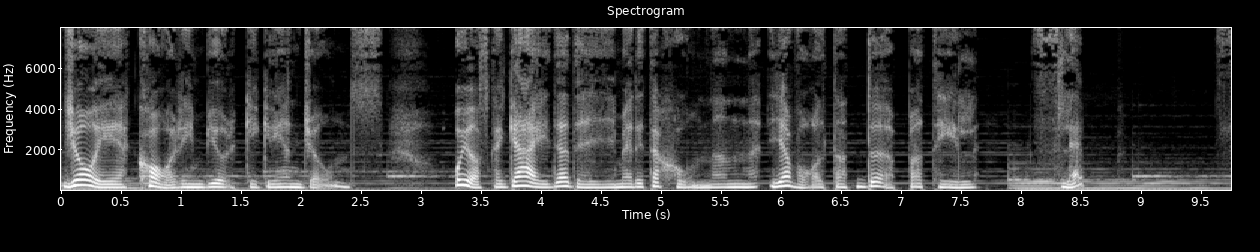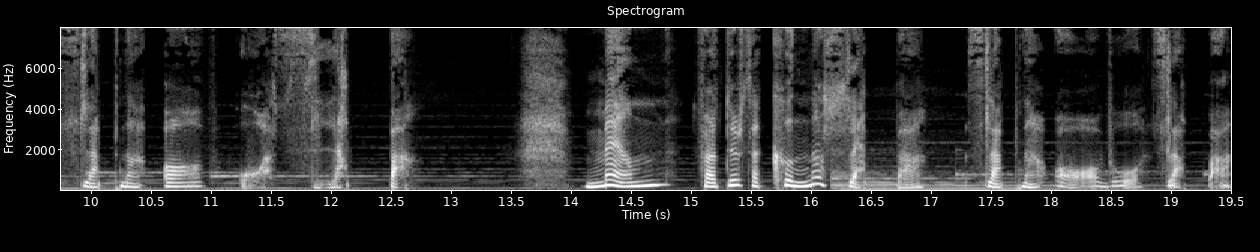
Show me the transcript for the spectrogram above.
Jag är Karin Björkegren Jones och jag ska guida dig i meditationen jag valt att döpa till Släpp, slappna av och slappa. Men för att du ska kunna släppa, slappna av och slappa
